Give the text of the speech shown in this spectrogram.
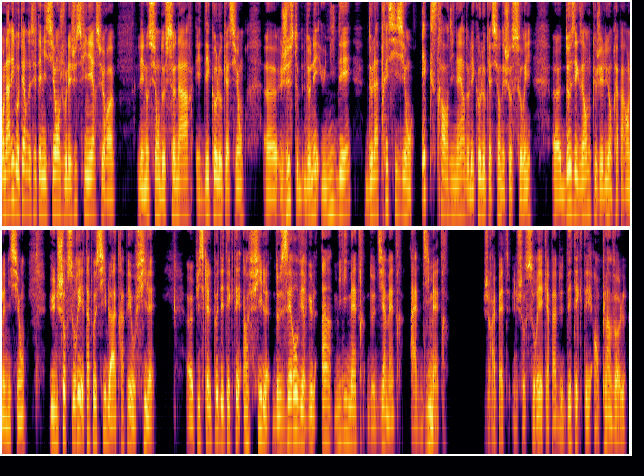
On arrive au terme de cette émission. Je voulais juste finir sur euh, les notions de sonar et d'écolocation, euh, juste donner une idée de la précision extraordinaire de l'écolocation des chauves-souris. Euh, deux exemples que j'ai lus en préparant l'émission. Une chauve-souris est impossible à attraper au filet, euh, puisqu'elle peut détecter un fil de 0,1 mm de diamètre à 10 mètres. Je répète, une chauve-souris est capable de détecter en plein vol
